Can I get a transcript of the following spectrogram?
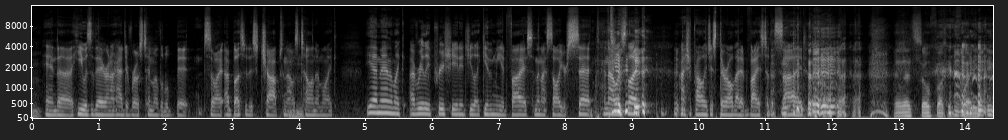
Mm. and uh, he was there, and I had to roast him a little bit. So I, I busted his chops, and I was Mm-hmm. telling him like, "Yeah, man, I'm like I really appreciated you like giving me advice." And then I saw your set, and I was like, "I should probably just throw all that advice to the side." Yeah, that's so fucking funny.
